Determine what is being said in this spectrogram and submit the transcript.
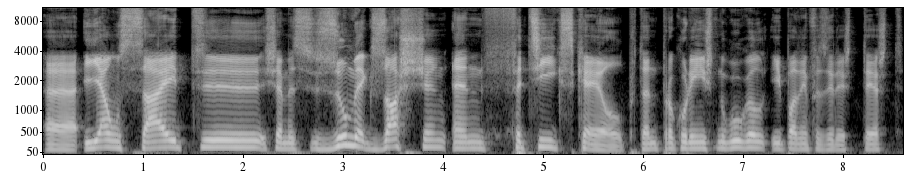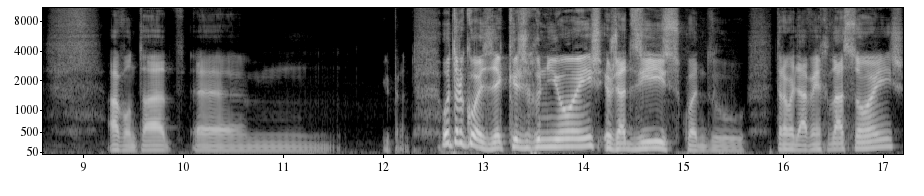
Ah, e há um site, chama-se Zoom Exhaustion and Fatigue Scale. Portanto, procurem isto no Google e podem fazer este teste à vontade. Ahm, e pronto. Outra coisa é que as reuniões, eu já dizia isso quando trabalhava em redações,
